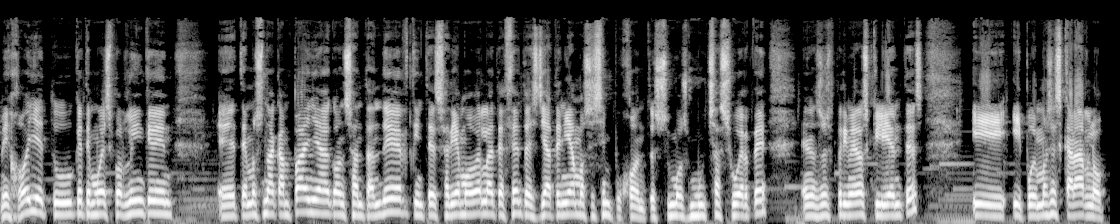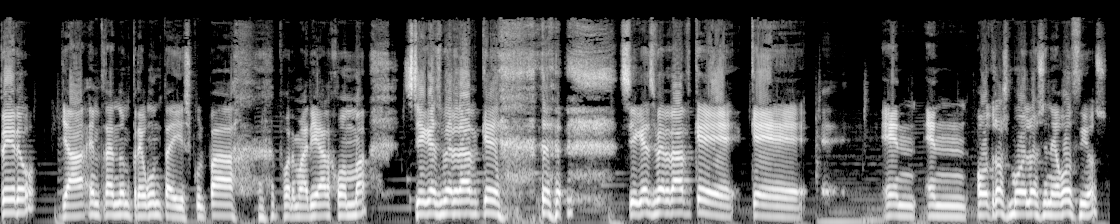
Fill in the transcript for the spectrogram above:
me dijo, oye, tú que te mueves por LinkedIn, eh, tenemos una campaña con Santander, ¿te interesaría moverla, etc. Entonces ya teníamos ese empujón. Entonces tuvimos mucha suerte en esos primeros clientes y, pudimos escalarlo. Pero ya entrando en pregunta, y disculpa por María Juanma, sí que es verdad que, sí que, es verdad que, que eh, en, otros modelos de negocios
